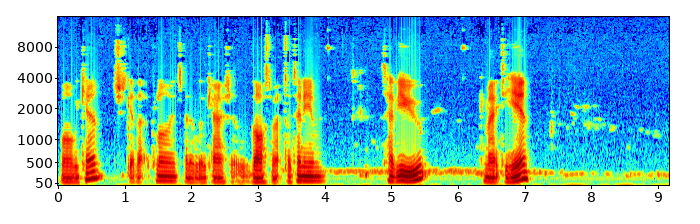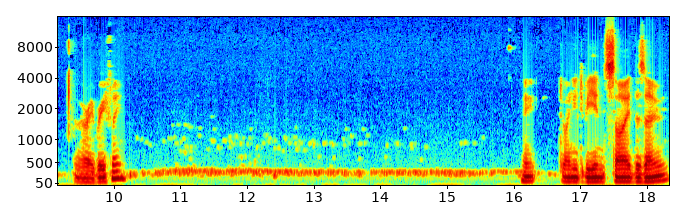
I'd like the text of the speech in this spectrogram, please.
While we can, let's just get that applied, spend a little cash, a vast amount of titanium. Let's have you come out to here. Very briefly. Do I need to be inside the zone?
